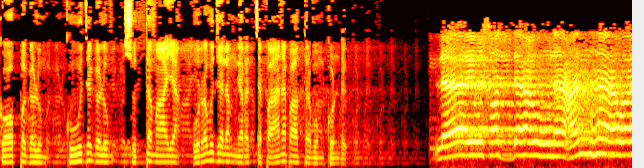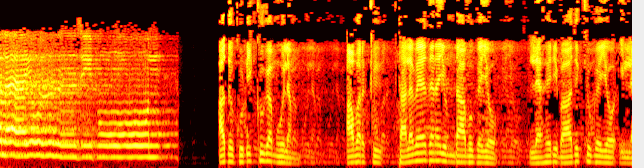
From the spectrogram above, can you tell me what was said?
കോപ്പകളും കൂജകളും ശുദ്ധമായ ഉറവുജലം നിറച്ച പാനപാത്രവും കൊണ്ട് لا يصدعون عنها ولا ينزفون അത് കുടിക്കുക മൂലം അവർക്ക് തലവേദനയുണ്ടാവുകയോ ലഹരി ബാധിക്കുകയോ ഇല്ല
